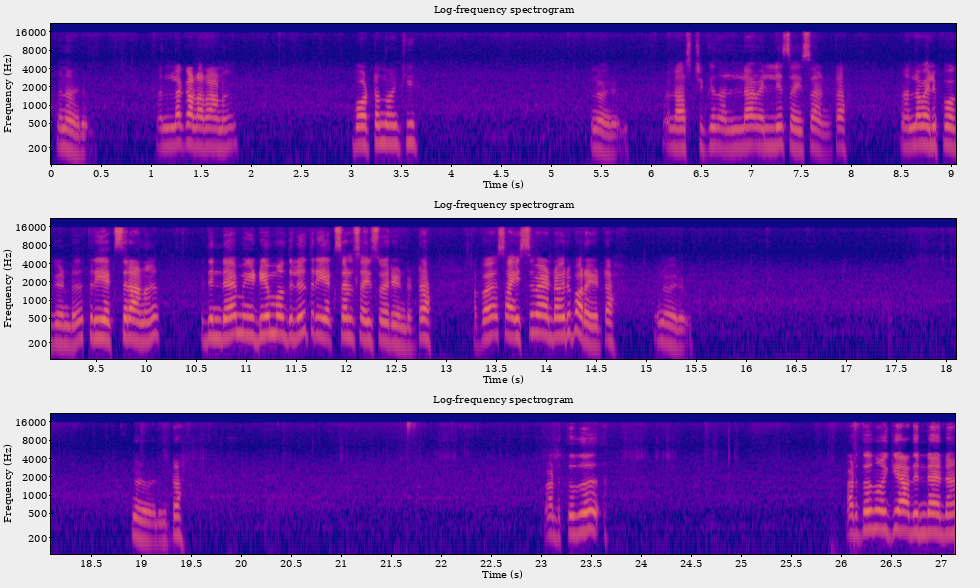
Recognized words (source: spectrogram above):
ഇങ്ങനെ വരും. നല്ല കളറാണ് ബോട്ടം നോക്കി. ഇങ്ങനെ വരും. ലാസ്റ്റിക്ക് നല്ല വലിയ സൈസാണ് കേട്ടോ നല്ല വലിപ്പമൊക്കെ ഉണ്ട്. ത്രീ ആണ്. ഇതിന്റെ മീഡിയം മുതൽ ത്രീ എക്സൽ സൈസ് വരെ ഉണ്ട് കേട്ടോ അപ്പോൾ സൈസ് വേണ്ടവർ പറയും കേട്ടോ ഇങ്ങനെ വരും. ഇങ്ങനെ വരും കേട്ടോ. അടുത്തത് അടുത്തത് നോക്കിയാൽ അതിന്റെ തന്നെ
